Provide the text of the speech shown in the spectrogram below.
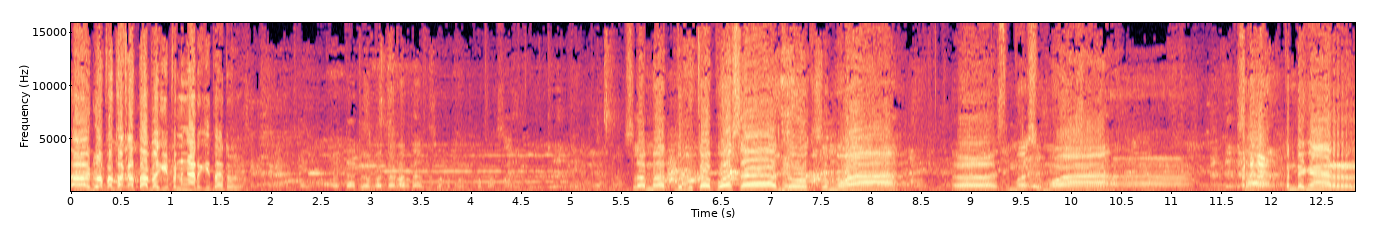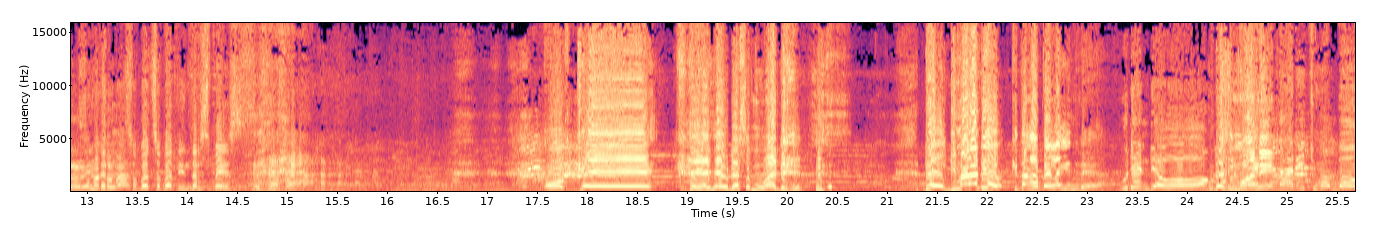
eh, dua patah kata bagi pendengar kita tuh. Patah dua patah kata. Selamat berbuka puasa untuk semua eh, semua semua sa- pendengar inter- Sobat-sobat. sobat-sobat interspace. Oke, kayaknya udah semua deh. Del, gimana Del? Kita ngapain lagi nih Del? Udah dong. Udah Hari semua ini nih? Kita hari cuma mau,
